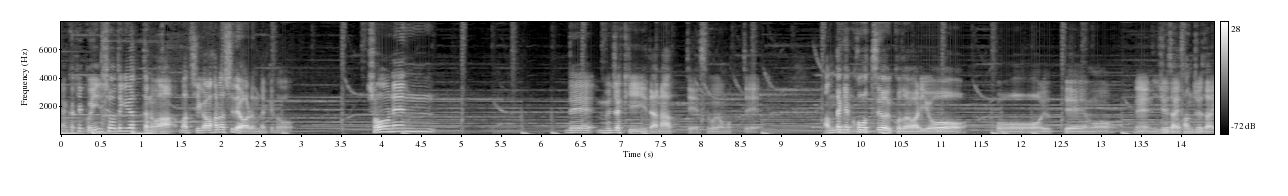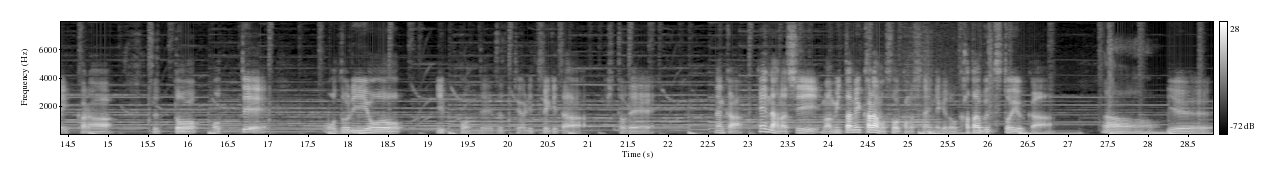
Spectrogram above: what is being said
なんか結構印象的だったのは、まあ、違う話ではあるんだけど少年で無邪気だなってすごい思ってあんだけこううん強いこだわりをこう言ってもね20代30代からずっと持って踊りを一本でずっとやり続けた人でなんか変な話、まあ、見た目からもそうかもしれないんだけど堅物というかあいう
